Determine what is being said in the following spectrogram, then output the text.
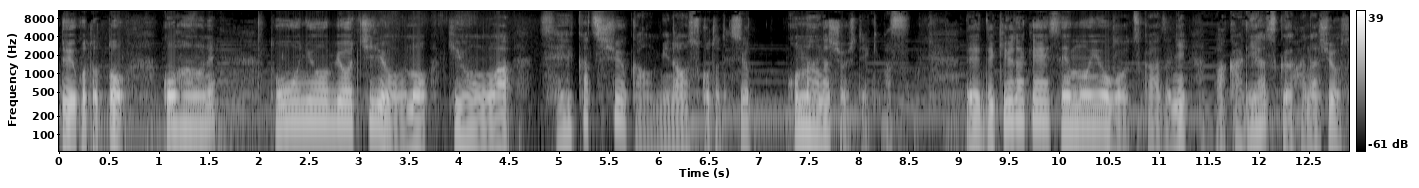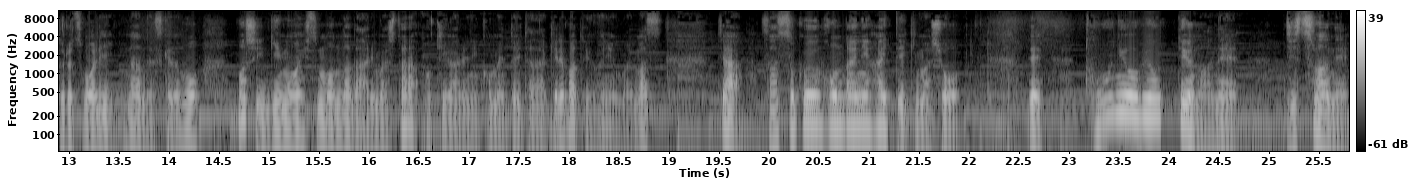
ということと後半はね糖尿病治療の基本は生活習慣を見直すことですよ。こんな話をしていきます。でできるだけ専門用語を使わずに分かりやすく話をするつもりなんですけどももし疑問質問などありましたらお気軽にコメントいただければというふうに思います。じゃあ早速本題に入っていきましょう。で糖尿病っていうのはね実はね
